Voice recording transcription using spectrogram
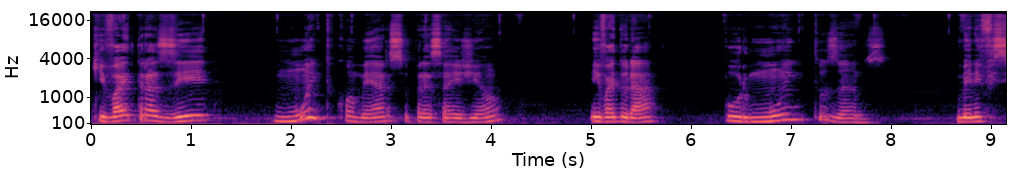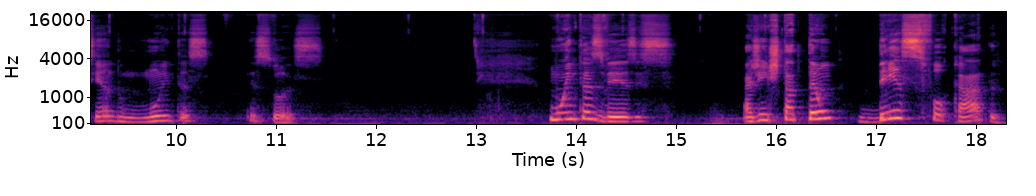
que vai trazer muito comércio para essa região e vai durar por muitos anos, beneficiando muitas pessoas. Muitas vezes a gente está tão desfocado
